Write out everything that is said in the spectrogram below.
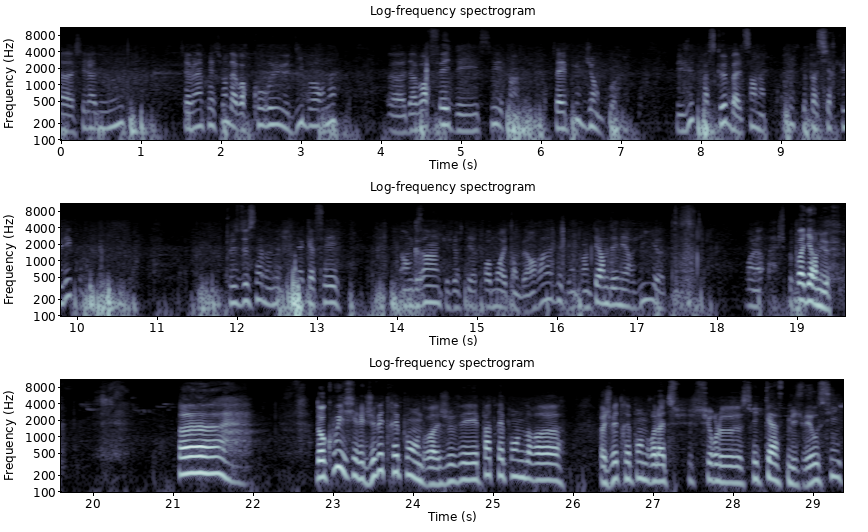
euh, chez la Mini, j'avais l'impression d'avoir couru 10 bornes, d'avoir fait des. J'avais plus de jambes quoi. Mais juste parce que bah, le sang n'a presque pas circulé quoi. Plus de ça, ma machine à café en grain que j'ai acheté il y a 3 mois est tombée en rade. Donc en termes d'énergie, euh, voilà, je peux pas dire mieux. Euh, donc oui Cyril, je vais te répondre. Je vais pas te répondre. euh, Enfin, je vais te répondre là-dessus sur le streetcast, mais je vais aussi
